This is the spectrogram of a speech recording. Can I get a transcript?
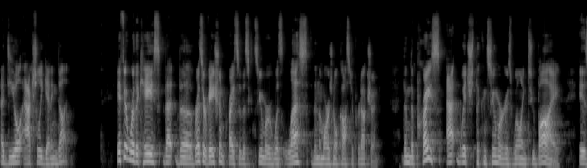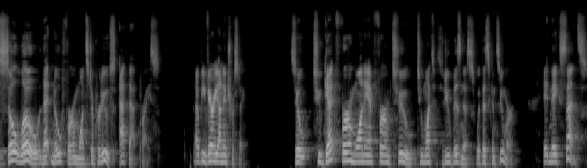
a deal actually getting done. If it were the case that the reservation price of this consumer was less than the marginal cost of production, then the price at which the consumer is willing to buy is so low that no firm wants to produce at that price. That would be very uninteresting. So, to get firm 1 and firm 2 to want to do business with this consumer, it makes sense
